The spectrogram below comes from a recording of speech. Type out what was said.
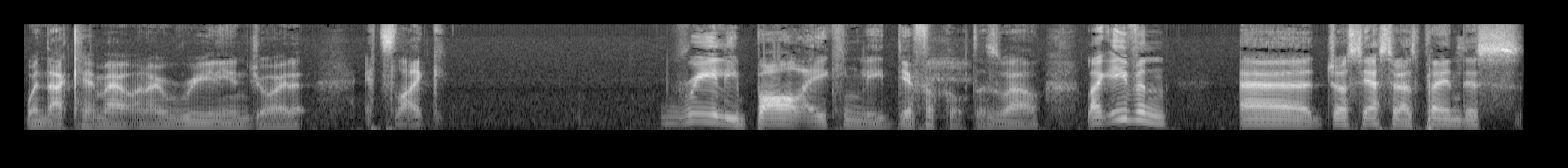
when that came out, and I really enjoyed it. It's like really ball achingly difficult as well. Like even uh, just yesterday, I was playing this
